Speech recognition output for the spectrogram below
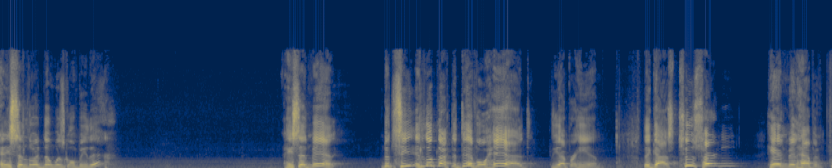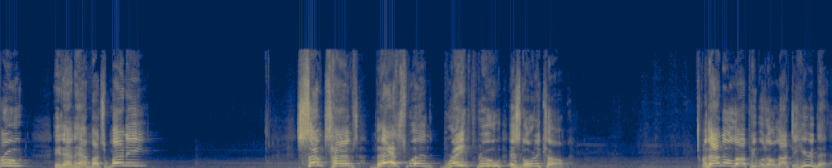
And he said, Lord, no one's going to be there. He said, Man, but see, it looked like the devil had the upper hand. The guy's too certain. He hadn't been having fruit. He didn't have much money. Sometimes that's when breakthrough is going to come. And I know a lot of people don't like to hear that.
